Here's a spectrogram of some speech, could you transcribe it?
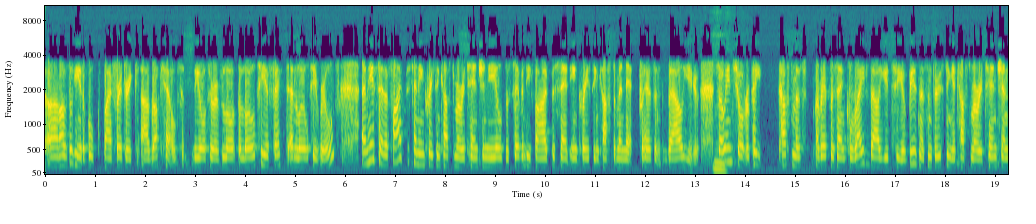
um, I was looking at a book by Frederick uh, Reichheld, the author of Lo- The Loyalty Effect and Loyalty Rules, and he said a 5% increase in customer retention yields a 75% increase in customer net present value. Mm. So, in short, repeat customers represent great value to your business and boosting your customer retention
